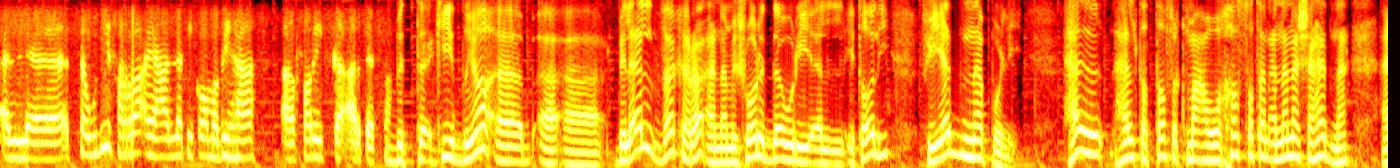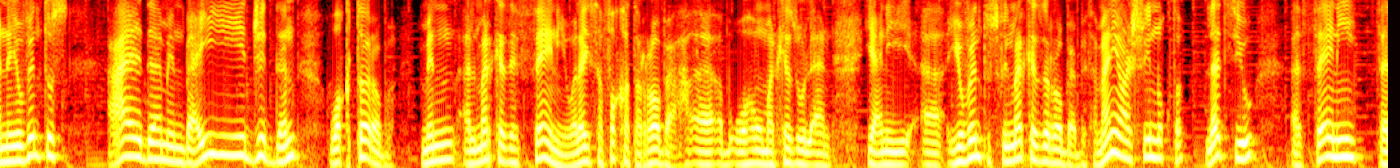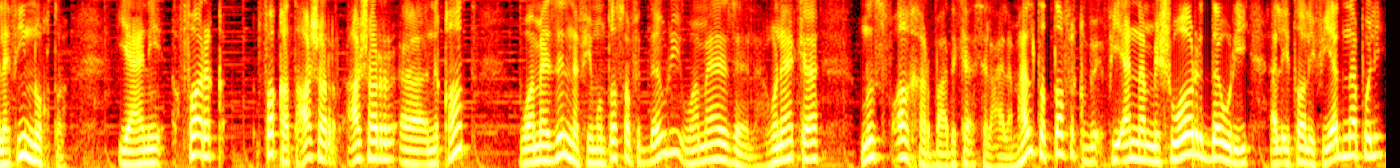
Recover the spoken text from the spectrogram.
والتوليفة الرائعة التي قام بها فريق أرتيتا. بالتأكيد ضياء آه، آه، بلال ذكر أن مشوار الدوري الإيطالي في يد نابولي. هل هل تتفق معه؟ وخاصة أننا شاهدنا أن يوفنتوس عاد من بعيد جدا واقترب من المركز الثاني وليس فقط الرابع آه، وهو مركزه الآن. يعني آه، يوفنتوس في المركز الرابع ب 28 نقطة لاتسيو الثاني 30 نقطة. يعني فارق فقط 10 10 آه، نقاط وما زلنا في منتصف الدوري وما زال هناك نصف آخر بعد كأس العالم. هل تتفق في أن مشوار الدوري الإيطالي في يد نابولي؟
